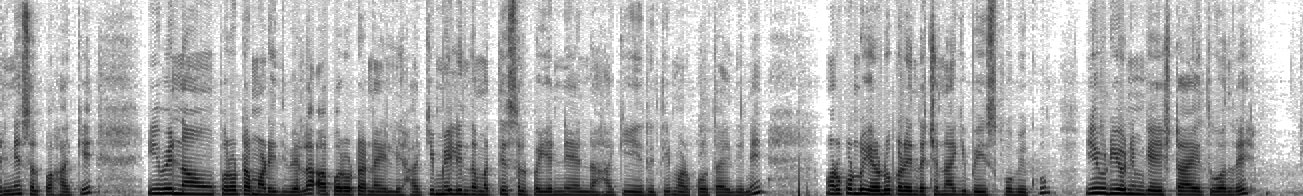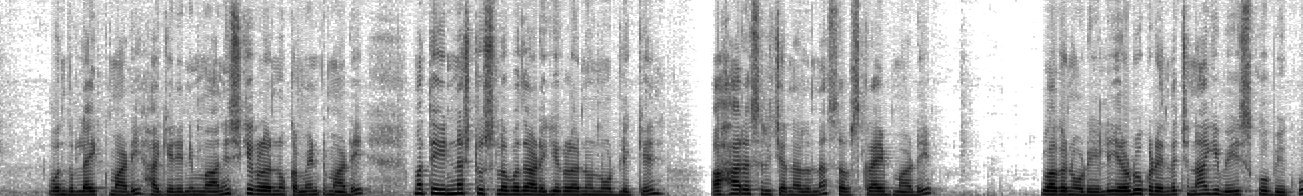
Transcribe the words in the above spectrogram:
ಎಣ್ಣೆ ಸ್ವಲ್ಪ ಹಾಕಿ ಇವೇನು ನಾವು ಪರೋಟ ಮಾಡಿದ್ದೀವಲ್ಲ ಆ ಪರೋಟನ ಇಲ್ಲಿ ಹಾಕಿ ಮೇಲಿಂದ ಮತ್ತೆ ಸ್ವಲ್ಪ ಎಣ್ಣೆಯನ್ನು ಹಾಕಿ ಈ ರೀತಿ ಮಾಡ್ಕೊಳ್ತಾ ಇದ್ದೀನಿ. ಮಾಡಿಕೊಂಡು ಎರಡೂ ಕಡೆಯಿಂದ ಚೆನ್ನಾಗಿ ಬೇಯಿಸ್ಕೋಬೇಕು. ಈ ವಿಡಿಯೋ ನಿಮಗೆ ಇಷ್ಟ ಆಯಿತು ಅಂದರೆ ಒಂದು ಲೈಕ್ ಮಾಡಿ ಹಾಗೆಯೇ ನಿಮ್ಮ ಅನಿಸಿಕೆಗಳನ್ನು ಕಮೆಂಟ್ ಮಾಡಿ, ಮತ್ತು ಇನ್ನಷ್ಟು ಸುಲಭದ ಅಡುಗೆಗಳನ್ನು ನೋಡಲಿಕ್ಕೆ ಆಹಾರ ಶ್ರೀ ಚಾನಲನ್ನು ಸಬ್ಸ್ಕ್ರೈಬ್ ಮಾಡಿ. ಇವಾಗ ನೋಡಿ, ಇಲ್ಲಿ ಎರಡೂ ಕಡೆಯಿಂದ ಚೆನ್ನಾಗಿ ಬೇಯಿಸ್ಕೋಬೇಕು.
